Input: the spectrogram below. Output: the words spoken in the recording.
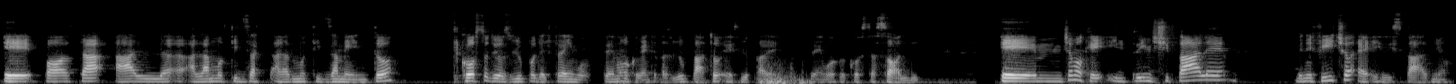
e porta al- all'ammortizza- all'ammortizzamento il costo dello sviluppo del framework. Il framework ovviamente va sviluppato e sviluppare il framework costa soldi. E diciamo che il principale beneficio è il risparmio.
